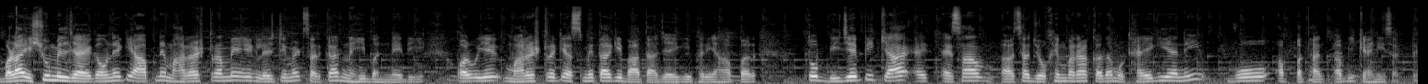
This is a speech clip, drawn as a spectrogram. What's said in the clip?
बड़ा इशू मिल जाएगा उन्हें कि आपने महाराष्ट्र में एक लेजिटिमेट सरकार नहीं बनने दी। और ये महाराष्ट्र की अस्मिता की बात आ जाएगी फिर यहाँ पर। तो बीजेपी क्या ऐसा ऐसा जोखिम भरा कदम उठाएगी या नहीं, वो अब पता, अभी कह नहीं सकते।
